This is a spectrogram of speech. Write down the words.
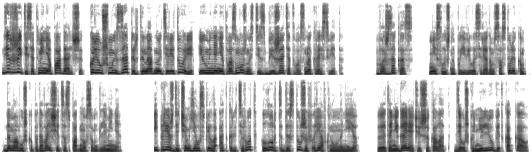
Держитесь от меня подальше, коли уж мы заперты на одной территории, и у меня нет возможности сбежать от вас на край света. Ваш заказ. Неслышно появилась рядом со столиком домовушка-подавальщица с подносом для меня. И прежде чем я успела открыть рот, лорд Дестужев рявкнул на нее. «Это не горячий шоколад. Девушка не любит какао.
